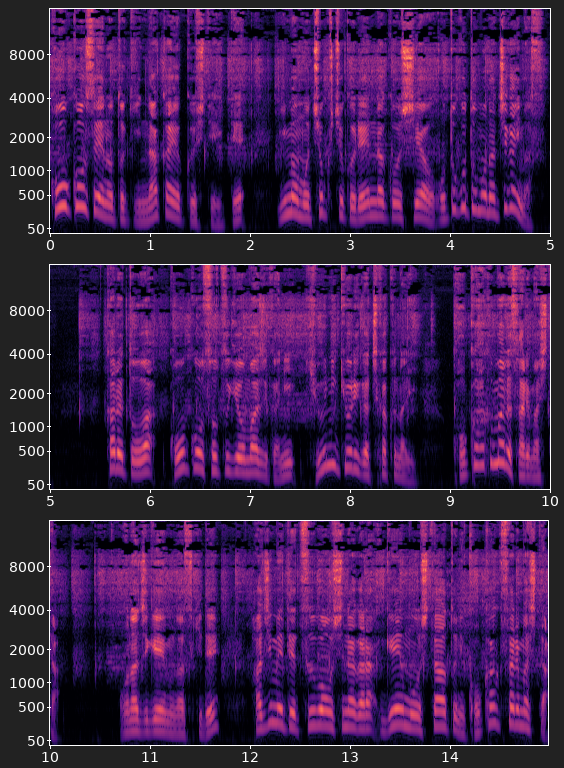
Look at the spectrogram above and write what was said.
高校生の時仲良くしていて今もちょくちょく連絡をし合う男友達がいます。彼とは高校卒業間近に急に距離が近くなり告白までされました。同じゲームが好きで初めて通話をしながらゲームをした後に告白されました。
